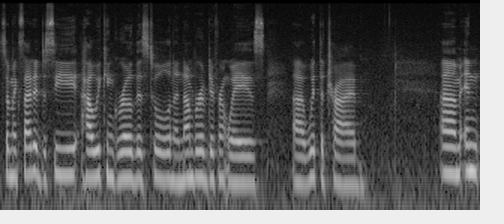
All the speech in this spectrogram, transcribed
So I'm excited to see how we can grow this tool in a number of different ways uh, with the tribe. Um, and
